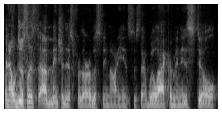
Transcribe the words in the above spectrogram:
and I'll just list, uh, mention this for our listening audience is that Will Ackerman is still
